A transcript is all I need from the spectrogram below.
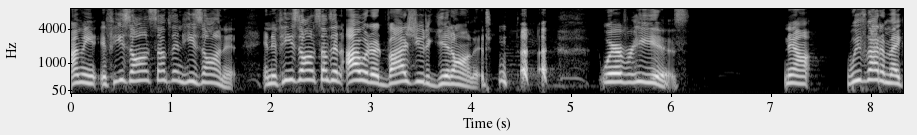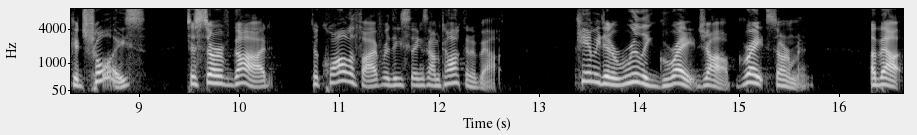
I mean, if he's on something, he's on it. And if he's on something, I would advise you to get on it wherever he is. Now, we've got to make a choice to serve God to qualify for these things I'm talking about. Cami did a really great job, great sermon about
